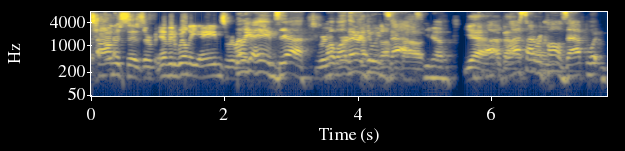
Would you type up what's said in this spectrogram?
Thomas's or him and Willie Aames were Willie like, Aames, yeah. We're, well, while they were doing Zapp, you know, yeah. Uh, about, last I recall, um,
